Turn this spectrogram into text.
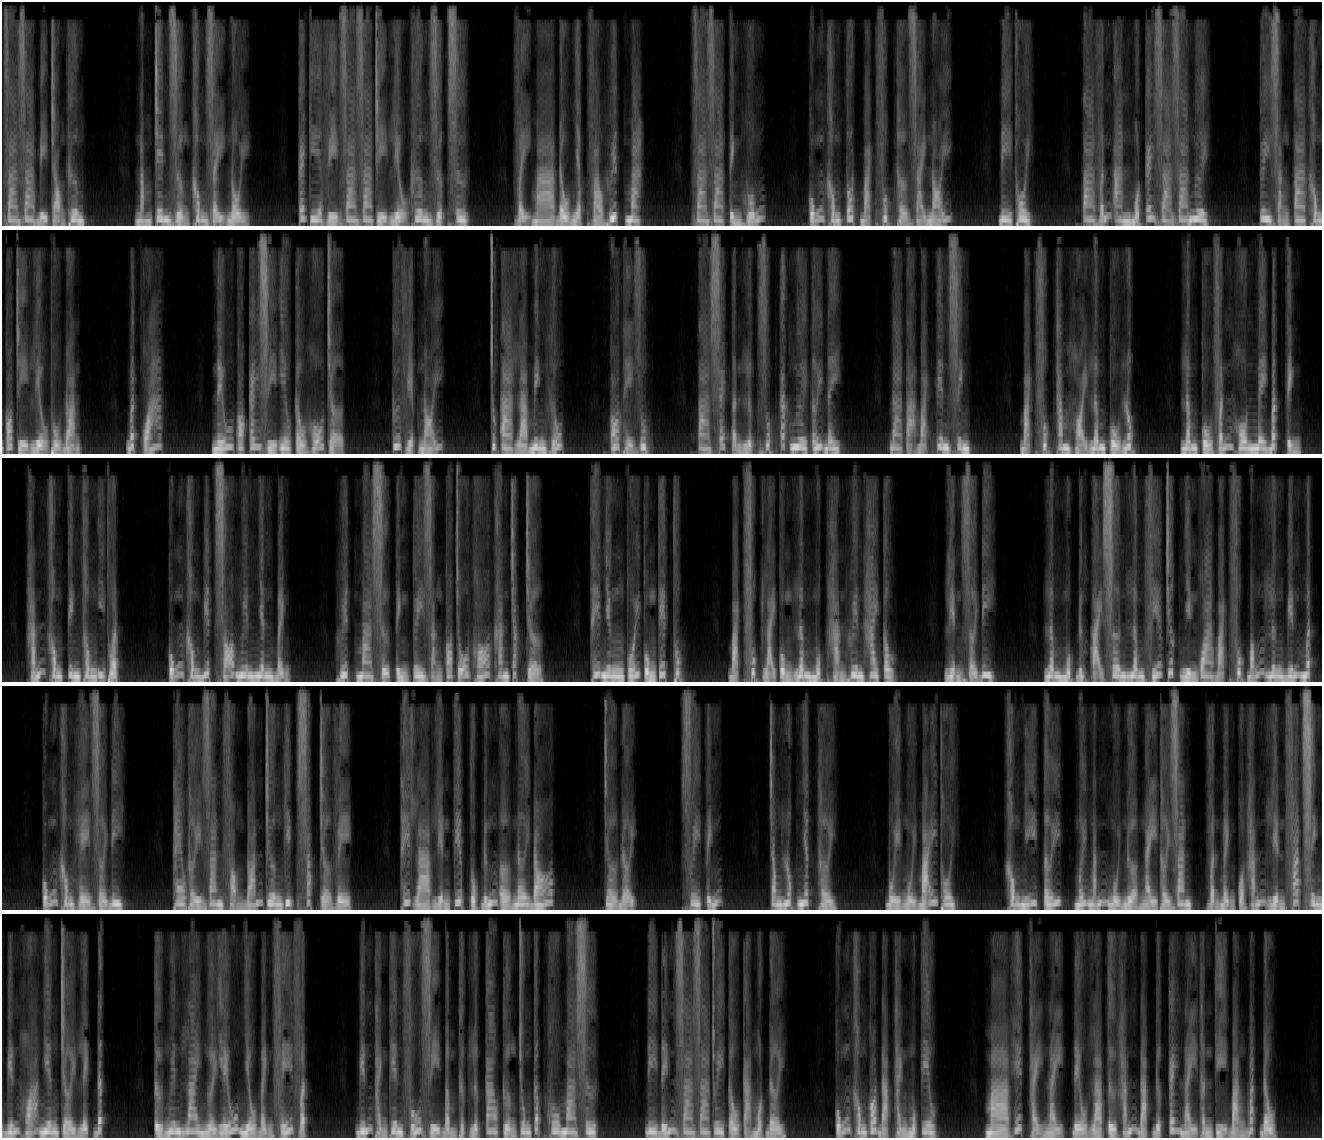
Ra ra bị trọng thương. Nằm trên giường không dậy nổi. Cái kia vì ra ra chỉ liệu Khương Dược Sư. Vậy mà đầu nhập vào huyết ma. Ra ra tình huống. Cũng không tốt Bạch Phúc thở dài nói. Đi thôi. Ta vẫn an một cách ra ra ngươi. Tuy rằng ta không có trị liệu thủ đoạn. Bất quá. Nếu có cái gì yêu cầu hỗ trợ. Cứ việc nói. Chúng ta là minh hữu. Có thể giúp. Ta sẽ tận lực giúp các ngươi tới đây. Đa tạ bạch tiên sinh. Bạch Phúc thăm hỏi Lâm cổ lúc. Lâm cổ vẫn hôn mê bất tỉnh. Hắn không tinh thông y thuật. Cũng không biết rõ nguyên nhân bệnh. Huyết ma sự tình tuy rằng có chỗ khó khăn chắc trở. Thế nhưng cuối cùng kết thúc. Bạch Phúc lại cùng Lâm Mục hàn huyên hai câu. Liền rời đi. Lâm Mục đứng tại sơn lâm phía trước nhìn qua Bạch Phúc bóng lưng biến mất. Cũng không hề rời đi. Theo thời gian phỏng đoán Trương Gíp sắp trở về. Thế là liền tiếp tục đứng ở nơi đó. Chờ đợi. Suy tính. Trong lúc nhất thời. Bùi ngồi mãi thôi. Không nghĩ tới, mới ngắn ngủi nửa ngày thời gian, vận mệnh của hắn liền phát sinh biến hóa nghiêng trời lệch đất. Từ nguyên lai người yếu nhiều bệnh phế vật. Biến thành thiên phú dị bẩm thực lực cao cường trung cấp khu ma sư. Đi đến ra ra truy cầu cả một đời. Cũng không có đạt thành mục tiêu. Mà hết thảy này đều là từ hắn đạt được cái này thần kỳ bảng bắt đầu.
